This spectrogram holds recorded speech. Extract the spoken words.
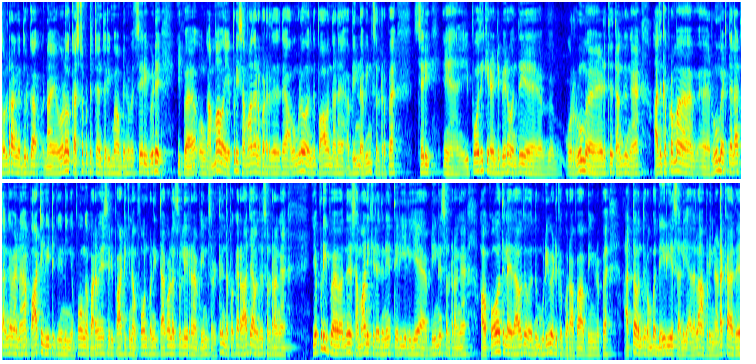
சொல்கிறாங்க துர்கா நான் எவ்வளோ கஷ்டப்பட்டுட்டேன் தெரியுமா? அப்படின்னு சரி விடு. இப்போ உங்கள் அம்மாவை எப்படி சமாதானப்படுறது அவங்களும் வந்து பாவம் தானே? அப்படின்னு நவீன் சொல்கிறப்ப சரி இப்போதைக்கு ரெண்டு பேரும் வந்து ஒரு ரூம் எடுத்து தங்குங்க. அதுக்கப்புறமா ரூம் எடுத்தெல்லாம் தங்க வேணாம். பாட்டி வீட்டுக்கு நீங்கள் போங்க பரமேஸ்வரி பாட்டிக்கு நான் ஃபோன் பண்ணி தகவலை சொல்லிடுறேன் அப்படின்னு சொல்லிட்டு இந்த பக்கம் ராஜா வந்து சொல்கிறாங்க எப்படி இப்போ வந்து சமாளிக்கிறதுனே தெரியலையே அப்படின்னு சொல்கிறாங்க அவள் கோவத்தில் ஏதாவது வந்து முடிவெடுக்க போகிறாப்பா அப்படிங்கிறப்ப அத்தை வந்து ரொம்ப தைரியசாலி அதெல்லாம் அப்படி நடக்காது.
